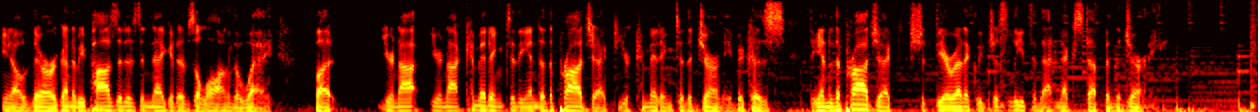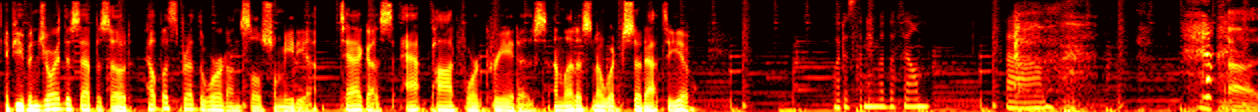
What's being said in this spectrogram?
You know there are going to be positives and negatives along the way but you're not you're not committing to the end of the project you're committing to the journey because the end of the project should theoretically just lead to that next step in the journey if you've enjoyed this episode, help us spread the word on social media. Tag us at Pod4 Creatives and let us know what stood out to you. What is the name of the film? Um, uh,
